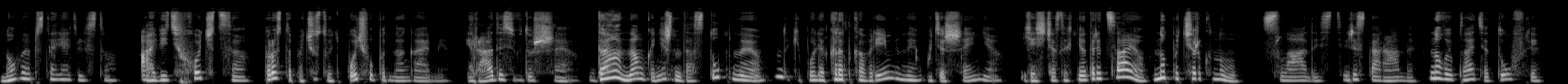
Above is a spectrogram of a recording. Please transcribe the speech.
новые обстоятельства. А ведь хочется просто почувствовать почву под ногами и радость в душе. Да, нам, конечно, доступны ну, такие более кратковременные утешения. Я сейчас их не отрицаю, но подчеркну, сладости, рестораны, новые платья, туфли.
